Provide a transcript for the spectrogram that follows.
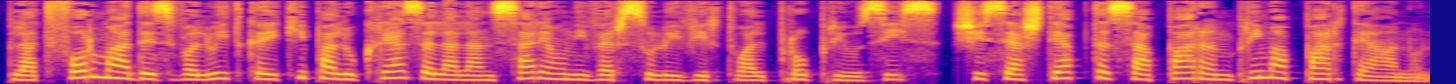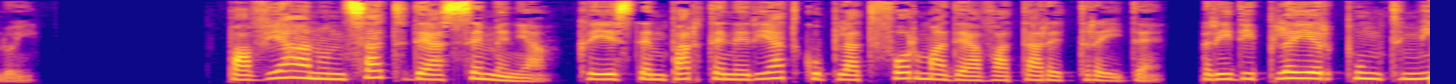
Platforma a dezvăluit că echipa lucrează la lansarea universului virtual propriu zis și se așteaptă să apară în prima parte a anului. Pavia a anunțat de asemenea că este în parteneriat cu platforma de avatare 3D, ReadyPlayer.me,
